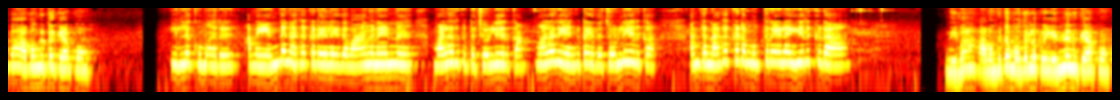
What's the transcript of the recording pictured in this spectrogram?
வா அவங்கிட்ட கேட்போம் இல்ல குமாரு அவன் எந்த நகைக்கடையில இதை வாங்கினேன்னு மலர்கிட்ட சொல்லியிருக்கான். மலர் என்கிட்ட இதை சொல்லியிருக்கா அந்த நகைக்கடை முத்திரையெல்லாம் இருக்குடா. நீ வா அவங்கிட்ட முதல்ல போய் என்னன்னு கேட்போம்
